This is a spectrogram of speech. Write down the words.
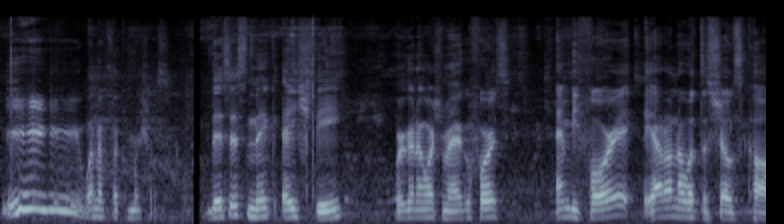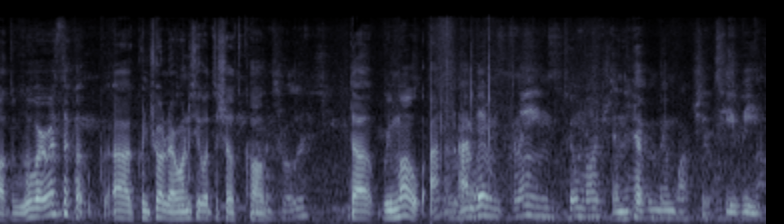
Yee, one of the commercials. This is Nick HD. We're gonna watch Megaforce. And before it, I don't know what the show's called. Where was the co uh, controller? I want to see what the show's called. The controller? The remote. I, have been playing too much and haven't been watching TV.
